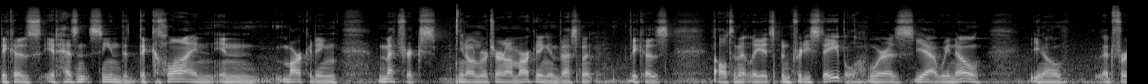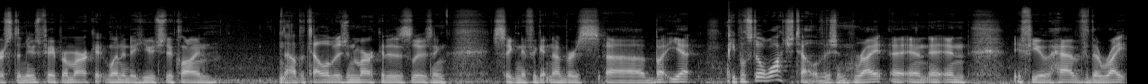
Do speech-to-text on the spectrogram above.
because it hasn't seen the decline in marketing metrics, you know, in return on marketing investment because ultimately it's been pretty stable. Whereas, yeah, we know, you know, at first the newspaper market went into huge decline. Now the television market is losing significant numbers, uh, but yet people still watch television, right? And and if you have the right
